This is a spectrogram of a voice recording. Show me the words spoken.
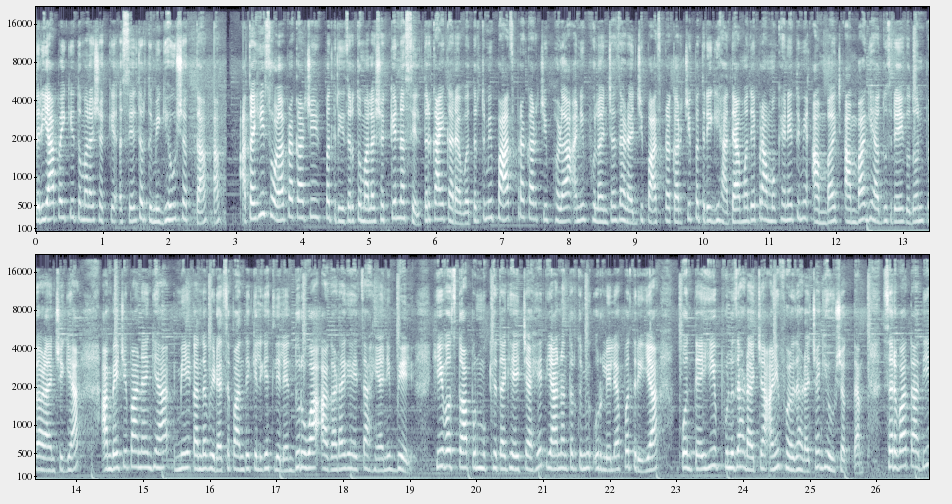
तर यापैकी तुम्हाला शक्य असेल तर तुम्ही घेऊ शकता. आता ही सोळा प्रकारची पत्री जर तुम्हाला शक्य नसेल तर काय करावं? तर तुम्ही पाच प्रकारची फळं आणि फुलांच्या झाडांची पाच प्रकारची पत्री घ्या. त्यामध्ये प्रामुख्याने तुम्ही आंबा आंबा घ्या दुसरे एक दोन फळांची घ्या. आंब्याची पानं घ्या. मी एखादं विड्याचं पान देखील घेतलेले आहे. दुर्वा आघाडा घ्यायचा आहे आणि बेल. ही वस्तू आपण मुख्यतः घ्यायची आहेत. यानंतर तुम्ही उरलेल्या पत्री या कोणत्याही फुलझाडाच्या आणि फळझाडाच्या घेऊ शकता. सर्वात आधी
